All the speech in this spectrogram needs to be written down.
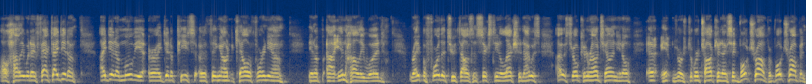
oh Hollywood. In fact, I did a I did a movie or I did a piece or a thing out in California in a uh, in Hollywood right before the 2016 election, I was I was joking around, telling you know, we're, we're talking. I said, vote Trump or vote Trump, and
